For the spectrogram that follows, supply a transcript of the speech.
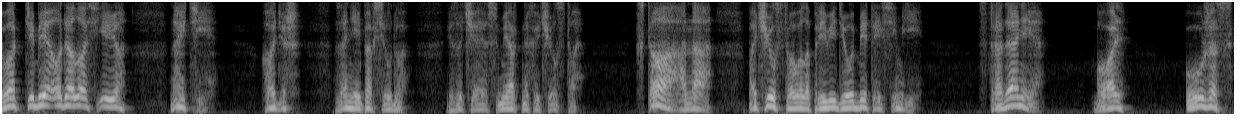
Вот тебе удалось ее найти. Ходишь за ней повсюду, изучая смертных и чувства. Что она почувствовала при виде убитой семьи? Страдание? Боль? Ужас?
